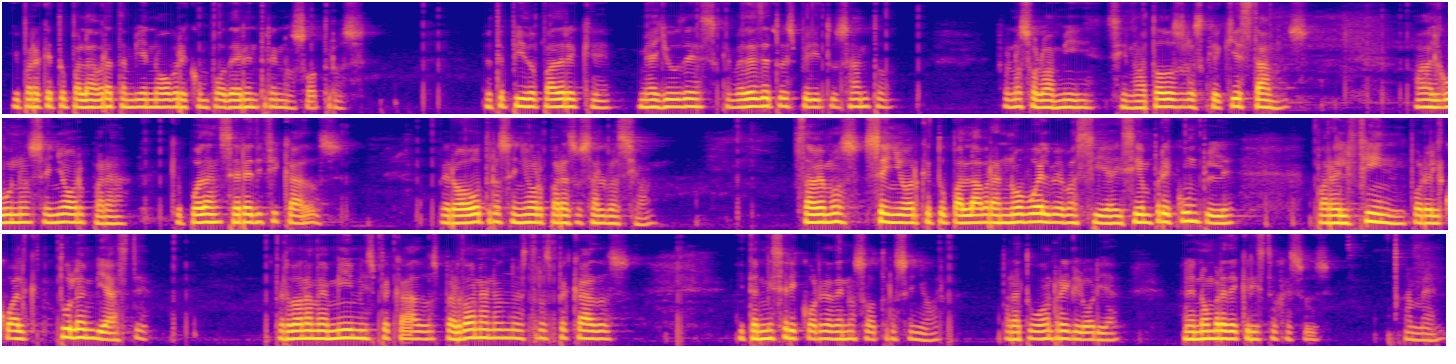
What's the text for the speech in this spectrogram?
y para que tu palabra también obre con poder entre nosotros. Yo te pido, Padre, que me ayudes, que me des de tu Espíritu Santo, pero no solo a mí, sino a todos los que aquí estamos, a algunos, Señor, para que puedan ser edificados, pero a otros, Señor, para su salvación. Sabemos, Señor, que tu palabra no vuelve vacía y siempre cumple para el fin por el cual tú la enviaste. Perdóname a mí mis pecados, perdónanos nuestros pecados y ten misericordia de nosotros, Señor, para tu honra y gloria, en el nombre de Cristo Jesús. Amén.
